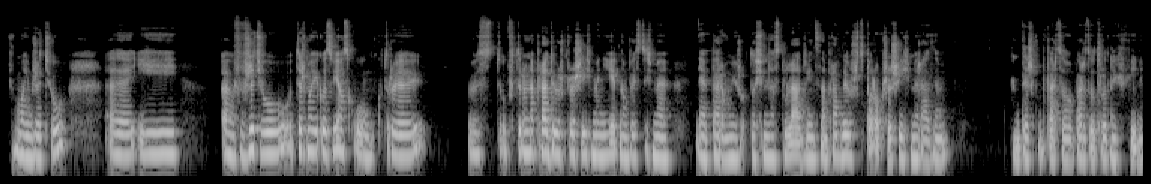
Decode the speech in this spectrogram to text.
w moim życiu e, i w życiu też mojego związku, który w którym naprawdę już przeszliśmy nie jedno, bo jesteśmy e, parą już od 18 lat, więc naprawdę już sporo przeszliśmy razem. Też bardzo, bardzo trudnych chwil.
